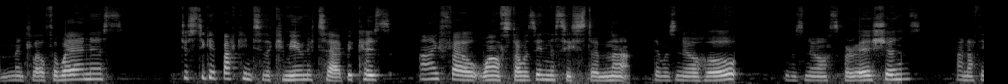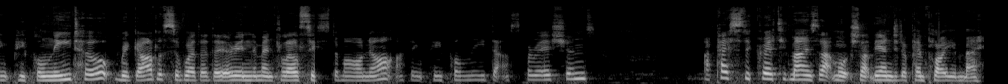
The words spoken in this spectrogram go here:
mental health awareness, just to get back into the community because I felt whilst I was in the system that there was no hope, there was no aspirations, and I think people need hope, regardless of whether they're in the mental health system or not. I think people need that aspirations. I pestered Creative Minds that much that they ended up employing me.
